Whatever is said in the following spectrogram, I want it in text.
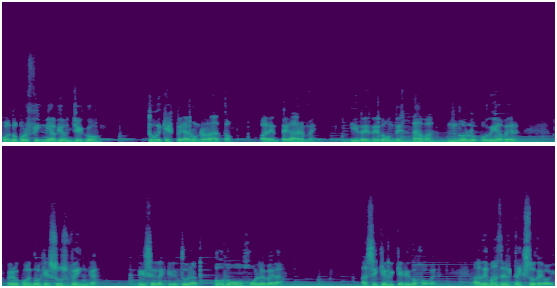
Cuando por fin mi avión llegó, tuve que esperar un rato para enterarme y desde donde estaba no lo podía ver. Pero cuando Jesús venga, dice la escritura, todo ojo le verá. Así que mi querido joven, además del texto de hoy,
